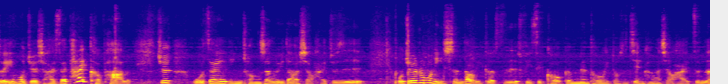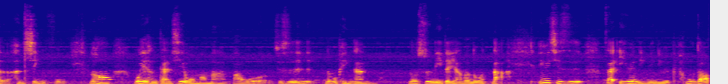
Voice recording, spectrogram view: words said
对，因为我觉得小孩实在太可怕了。就是我在临床上遇到的小孩，就是我觉得如果你生到一个是 physical 跟 mentally 都是健康的小孩，真的很幸福。然后我也很感谢我妈妈把我就是那么平安、那么顺利的养到那么大。因为其实，在医院里面，你会碰到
